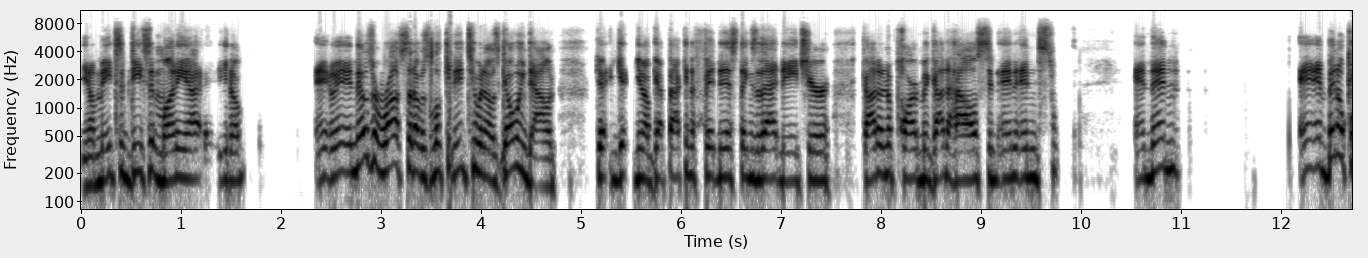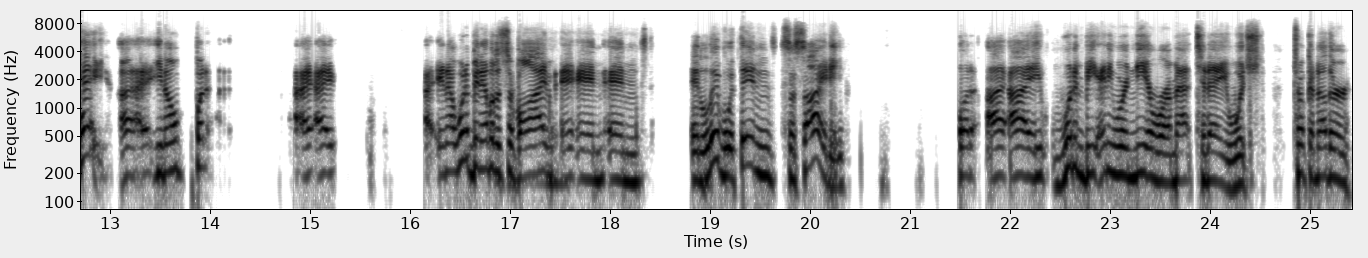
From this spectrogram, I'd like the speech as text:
you know, made some decent money. I, you know, and, and those are routes that I was looking into when I was going down, get, get, you know, get back into fitness, things of that nature, got an apartment, got a house and, and, and, and then and been okay. I, you know, but I, I, and I would have been able to survive and and and live within society, but I, I wouldn't be anywhere near where I'm at today, which took another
